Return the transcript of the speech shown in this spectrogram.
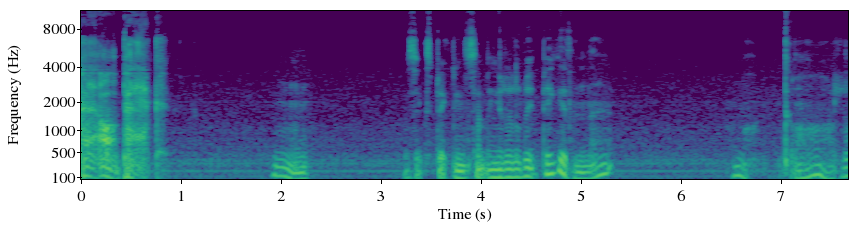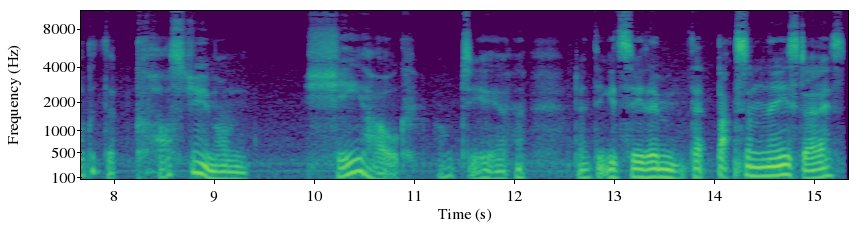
power pack. Hmm. Was expecting something a little bit bigger than that. Oh, my God. Look at the costume on She Hulk. Oh, dear. I Don't think you'd see them that buxom these days.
